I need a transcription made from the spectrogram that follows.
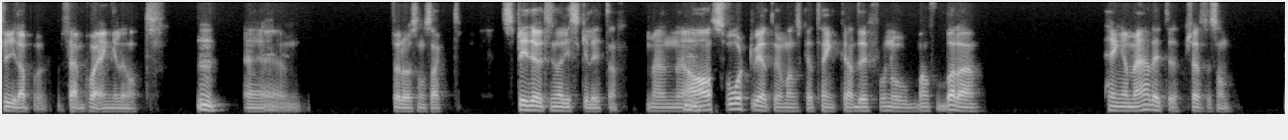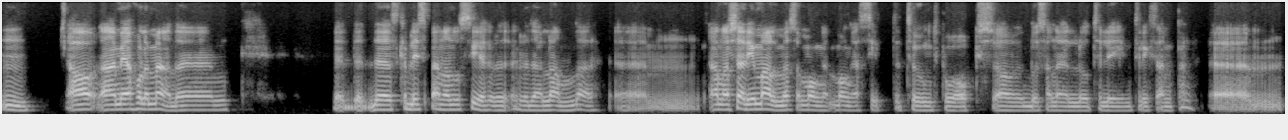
fyra, fem poäng eller något. Mm. Eh, för att som sagt sprida ut sina risker lite. Men Mm. ja, svårt att veta hur man ska tänka. Det får nog, man får bara hänga med lite känns det som. Mm. Ja, nej, men jag håller med. Det, det, det, ska bli spännande att se hur, det- hur det där landar. Um, annars är det ju Malmö som många, många sitter tungt på också, Busanello och Thelin till exempel. Um,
